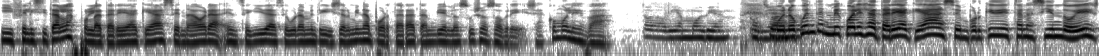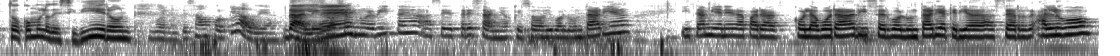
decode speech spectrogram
y felicitarlas por la tarea que hacen. Ahora enseguida seguramente Guillermina aportará también lo suyo sobre ellas. ¿Cómo les va? Todo bien, muy bien. Bueno, cuéntenme cuál es la tarea que hacen, por qué están haciendo esto, cómo lo decidieron. Bueno, empezamos por Claudia. Dale. Yo ¿Eh? soy nuevita, hace tres años que soy voluntaria y también era para colaborar y ser voluntaria, quería hacer algo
